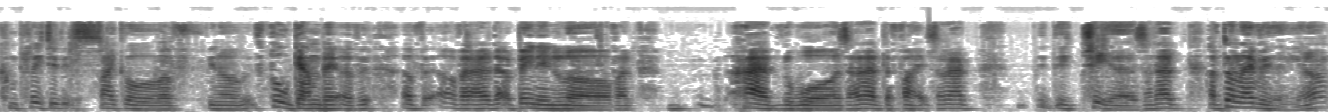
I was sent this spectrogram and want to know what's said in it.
completed its cycle of you know full gambit of of of I'd been in love, I'd had the wars, I had the fights, I had the cheers, I'd I've done everything, you know.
